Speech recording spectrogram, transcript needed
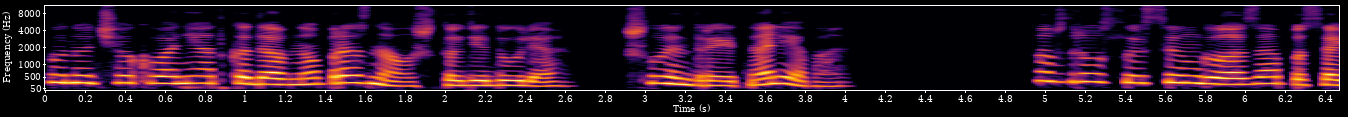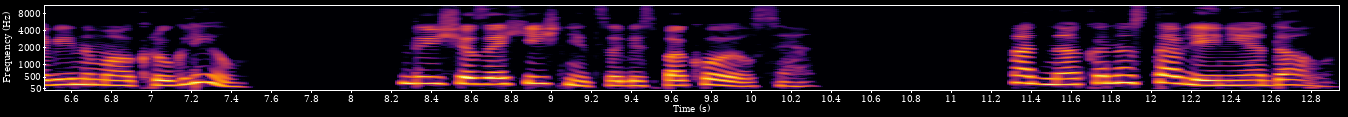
Внучок Ванятка давно прознал, что дедуля шлындрает налево. А взрослый сын глаза по-совиному округлил, да еще за хищница беспокоился. Однако наставление дал.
